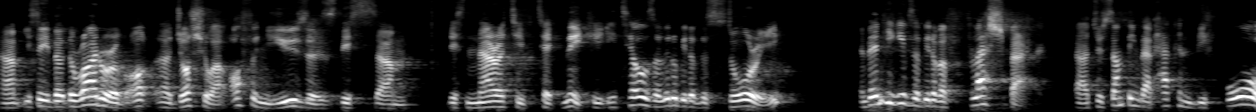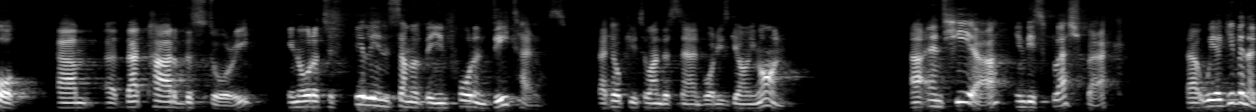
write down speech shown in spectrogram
Um, you see, the, the writer of uh, Joshua often uses this, um, this narrative technique. He, he tells a little bit of the story, and then he gives a bit of a flashback uh, to something that happened before um, uh, that part of the story in order to fill in some of the important details that help you to understand what is going on. Uh, and here, in this flashback, uh, we are given a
